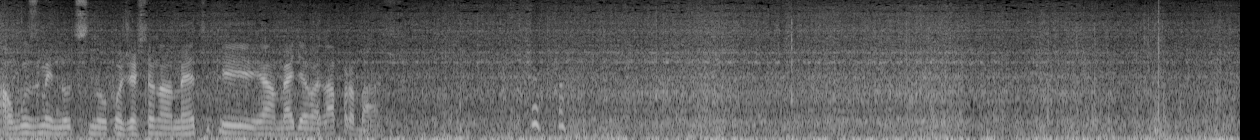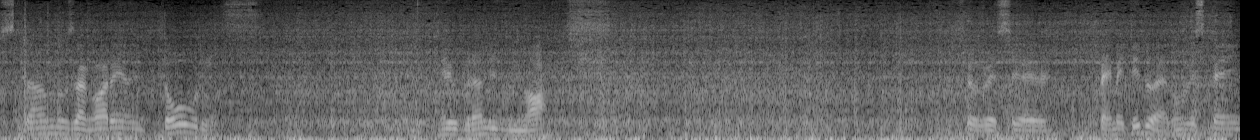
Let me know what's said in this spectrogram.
alguns minutos no congestionamento que a média vai lá para baixo. Estamos agora em Touros, Rio Grande do Norte. Deixa eu ver se é permitido, é. Vamos ver se tem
